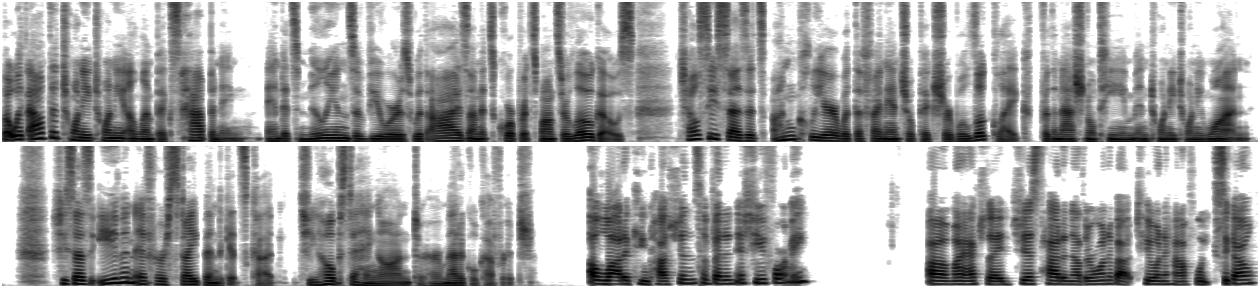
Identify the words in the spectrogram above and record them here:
But without the 2020 Olympics happening and its millions of viewers with eyes on its corporate sponsor logos, Chelsea says it's unclear what the financial picture will look like for the national team in 2021. She says even if her stipend gets cut, she hopes to hang on to her medical coverage. A lot of concussions have been an issue for me. Um, I actually I just had another one about two and a half weeks ago.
